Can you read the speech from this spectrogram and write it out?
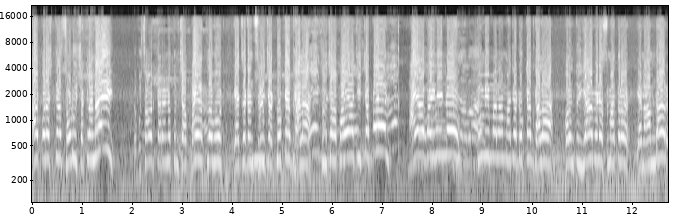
हा प्रश्न सोडू शकला नाही तर भुसावरकरांना तुमच्या पायातलं वोट या जगन सोडण्याच्या डोक्यात घाला. तुमच्या पायाची चप्पल. आया बहिणींनो तुम्ही मला माझ्या डोक्यात घाला. परंतु या वेळेस मात्र या आमदार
